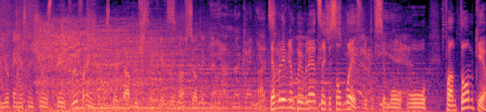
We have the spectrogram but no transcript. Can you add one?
Ее, конечно, еще успеют выпрыгнуть, потому что это обычные крипы, но все-таки. Тем временем появляется Abyssal Blade, судя по всему, у Фантомки.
